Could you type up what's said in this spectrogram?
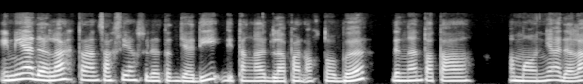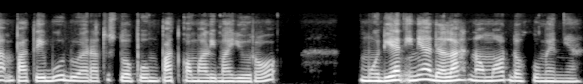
Ini adalah transaksi yang sudah terjadi di tanggal 8 Oktober dengan total amount-nya adalah 4.224,5 euro. Kemudian ini adalah nomor dokumennya.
